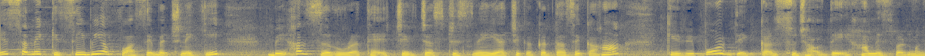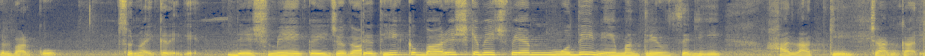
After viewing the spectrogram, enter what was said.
इस समय किसी भी अफवाह से बचने की बेहद ज़रूरत है। चीफ जस्टिस ने याचिकाकर्ता से कहा कि रिपोर्ट देखकर सुझाव दे। हम इस पर मंगलवार को सुनवाई करेंगे। देश में कई जगह अत्यधिक बारिश के बीच पीएम मोदी ने मंत्रियों से ली हालात की जानकारी।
